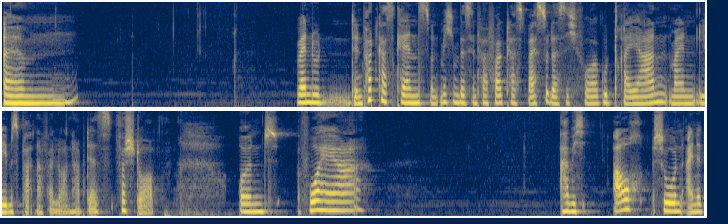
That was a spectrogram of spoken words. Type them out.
Ähm, wenn du den Podcast kennst und mich ein bisschen verfolgt hast, weißt du, dass ich vor gut drei Jahren meinen Lebenspartner verloren habe. Der ist verstorben. Und vorher habe ich auch schon eine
